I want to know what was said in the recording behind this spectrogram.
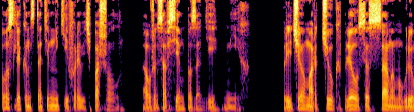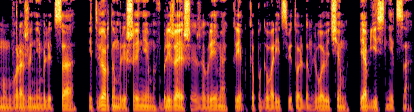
После Константин Никифорович пошел, а уже совсем позади Мих. Причем Арчук плелся с самым угрюмым выражением лица и твердым решением в ближайшее же время крепко поговорить с Витольдом Львовичем и объясниться.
